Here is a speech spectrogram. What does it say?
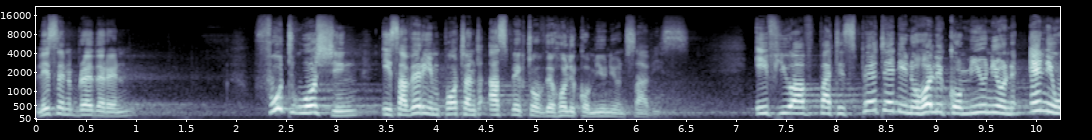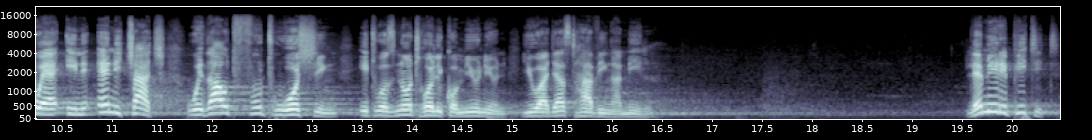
Listen, brethren, Foot washing is a very important aspect of the Holy Communion service. If you have participated in Holy Communion anywhere in any church without foot washing, it was not Holy Communion. You are just having a meal. Let me repeat it.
